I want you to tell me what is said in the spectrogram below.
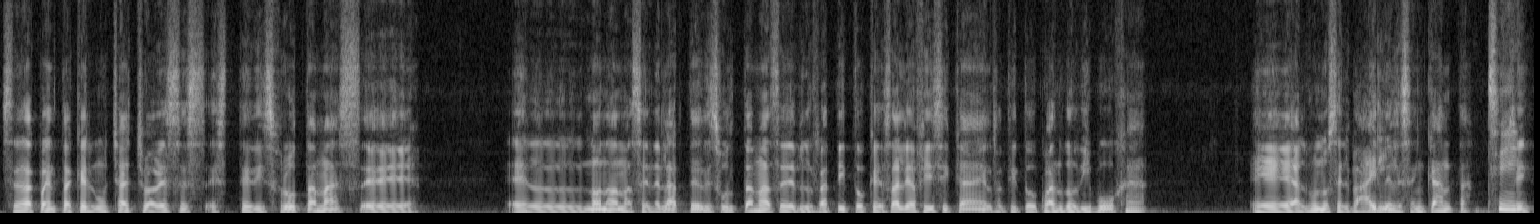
se da cuenta que el muchacho a veces este, disfruta más eh, el, no nada más en el arte, disfruta más el ratito que sale a física, el ratito cuando dibuja. Eh, algunos el baile les encanta. Sí.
